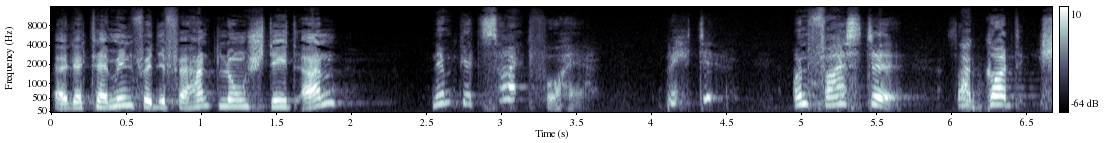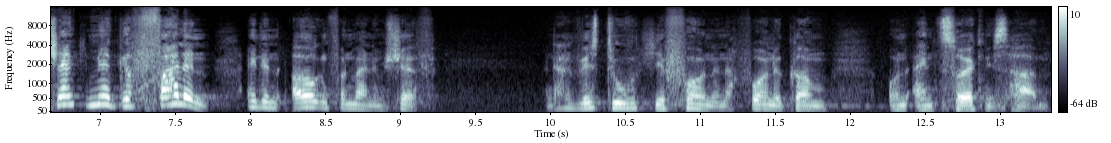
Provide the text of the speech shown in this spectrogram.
äh, der Termin für die Verhandlungen steht an, nimm dir Zeit vorher. Bitte. Und faste. Sag Gott, schenk mir Gefallen in den Augen von meinem Chef. Und dann wirst du hier vorne, nach vorne kommen und ein Zeugnis haben.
